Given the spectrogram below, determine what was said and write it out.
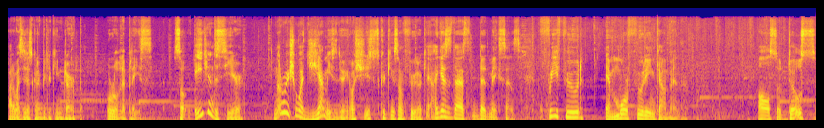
Otherwise, it's just gonna be looking derp all over the place. So agent is here. Not really sure what Jamie is doing. Oh, she's cooking some food. Okay, I guess that that makes sense. Free food and more food incoming. Also, those...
